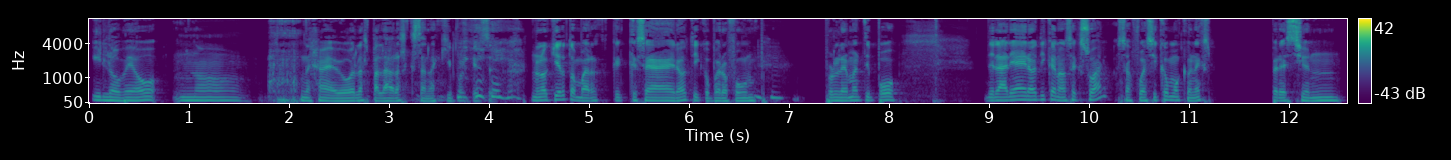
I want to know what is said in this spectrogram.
y lo veo, no, déjame ver las palabras que están aquí porque se- no lo quiero tomar que, que sea erótico, pero fue un problema tipo del área erótica no sexual, o sea, fue así como que una expresión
